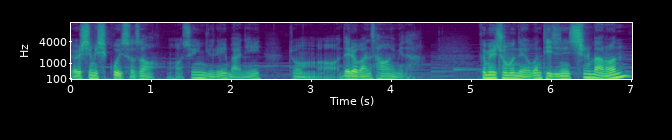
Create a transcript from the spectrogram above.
열심히 싣고 있어서 어, 수익률이 많이 좀 어, 내려간 상황입니다. 금일 주문 내역은 디즈니 7만 원,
